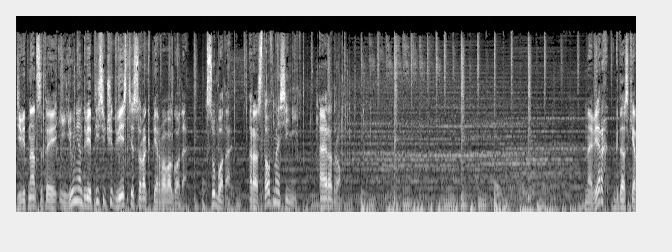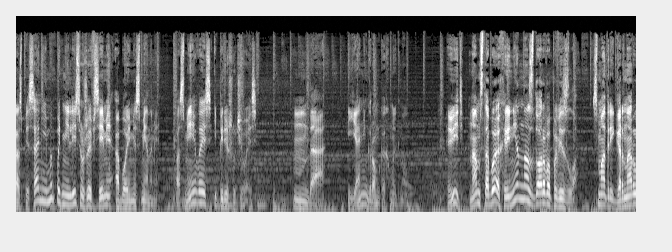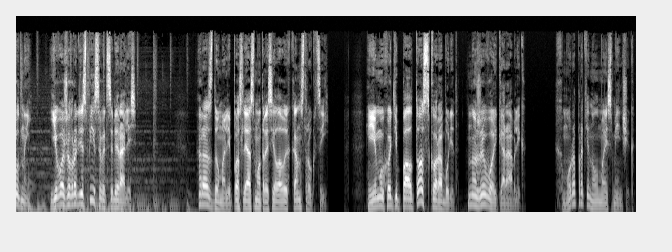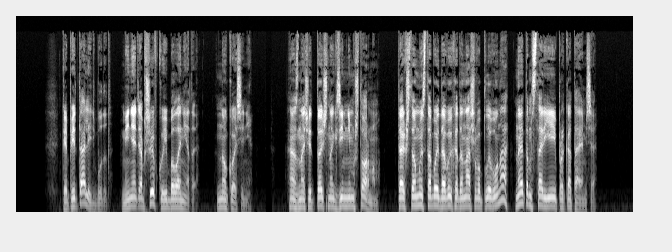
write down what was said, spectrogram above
19 июня 2241 года. Суббота. Ростов на Синий. Аэродром. Наверх, к доске расписаний, мы поднялись уже всеми обоими сменами, посмеиваясь и перешучиваясь. М-да, я негромко хмыкнул. «Вить, нам с тобой охрененно здорово повезло. Смотри, горнорудный. Его же вроде списывать собирались». Раздумали после осмотра силовых конструкций. Ему хоть и полтос скоро будет, но живой кораблик. Хмуро протянул мой сменщик. Капиталить будут, менять обшивку и баллонеты но к осени. А значит, точно к зимним штормам. Так что мы с тобой до выхода нашего плывуна на этом старье и прокатаемся.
